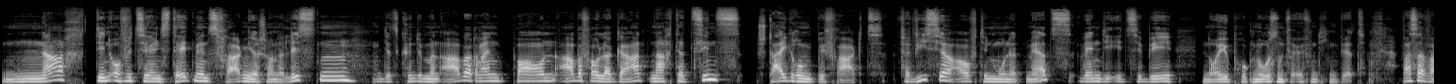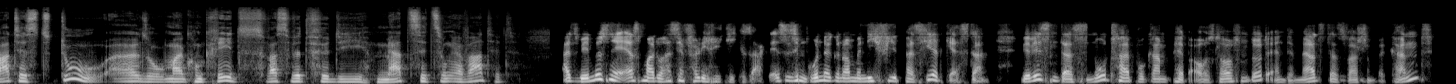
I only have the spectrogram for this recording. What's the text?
Nach den offiziellen Statements fragen ja Journalisten, jetzt könnte man aber reinbauen, aber Frau Lagarde nach der Zinssteigerung befragt, verwies ja auf den Monat März, wenn die EZB neue Prognosen veröffentlichen wird. Was erwartest du also mal konkret, was wird für die März-Sitzung erwartet? Also wir müssen ja erstmal, du hast ja völlig richtig gesagt, es ist im Grunde genommen nicht viel passiert gestern. Wir wissen, dass Notfallprogramm PEP auslaufen wird Ende März, das war schon bekannt.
